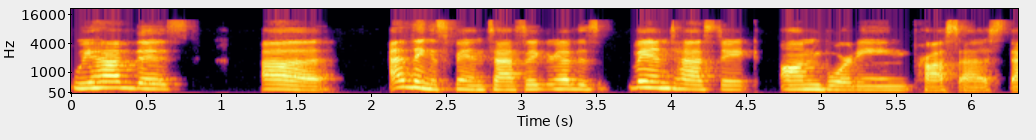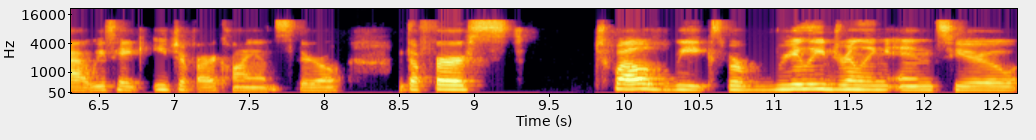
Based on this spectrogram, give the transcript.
We have this, uh, I think it's fantastic. We have this fantastic onboarding process that we take each of our clients through. The first 12 weeks, we're really drilling into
